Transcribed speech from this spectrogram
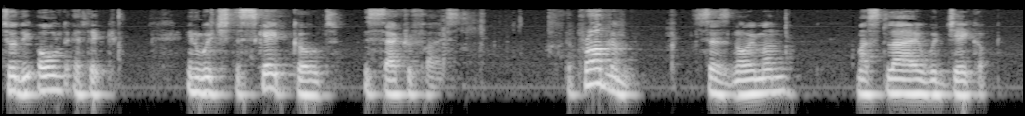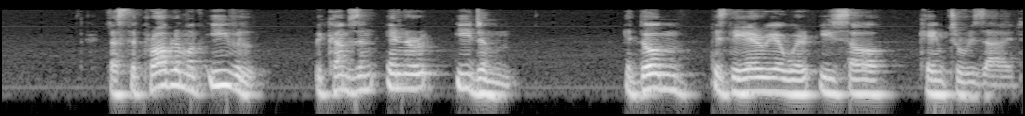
to the old ethic in which the scapegoat is sacrificed. The problem, says Neumann, must lie with Jacob. Thus the problem of evil becomes an inner Edom. Edom is the area where Esau came to reside.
